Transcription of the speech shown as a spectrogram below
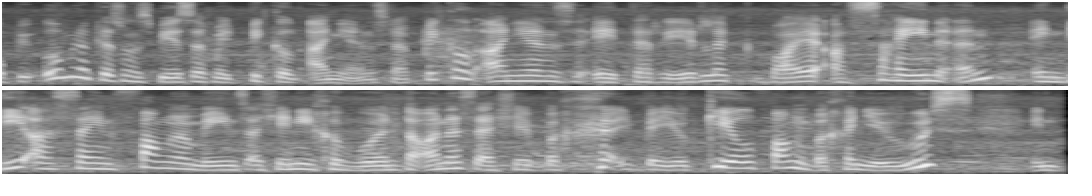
op die oomblik is ons besig met pickled onions. Nou pickled onions het 'n redelik baie asyn in en die asyn vang 'n mens as jy nie gewoond daaraan is as jy begin by jou keel vang, begin jy hoes en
